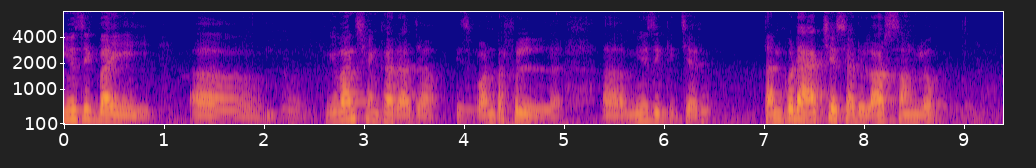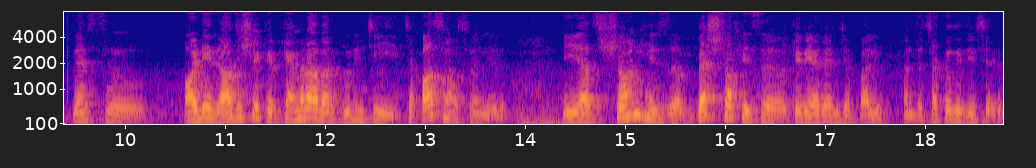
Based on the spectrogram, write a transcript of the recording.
music by Yuvan Shankar Raja is wonderful music ఇచ్చారు. తను కూడా యాక్ట్ చేశాడు లాస్ట్ సాంగ్లో. ప్లస్ ఆడి రాజశేఖర్ కెమెరా వర్క్ గురించి చెప్పాల్సిన అవసరం లేదు. He has shown his best of his career అని చెప్పాలి. అంత చక్కగా చేశాడు.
